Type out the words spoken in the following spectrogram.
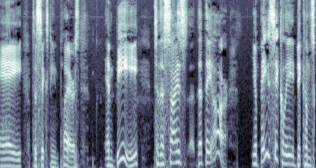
A to 16 players and B to the size that they are? You know, basically, it becomes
